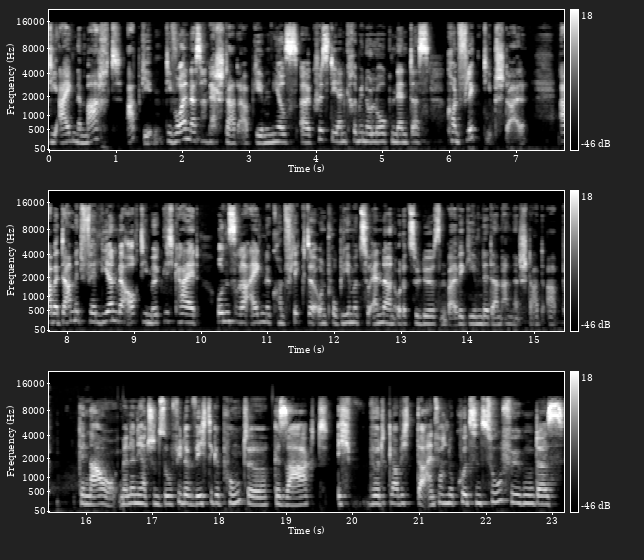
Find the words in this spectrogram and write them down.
die eigene Macht abgeben. Die wollen das an der Stadt abgeben. Niels äh, Christie, Kriminolog, nennt das Konfliktdiebstahl. Aber damit verlieren wir auch die Möglichkeit, unsere eigenen Konflikte und Probleme zu ändern oder zu lösen, weil wir geben die dann an den Staat ab. Genau. Melanie hat schon so viele wichtige Punkte gesagt. Ich würde, glaube ich, da einfach nur kurz hinzufügen, dass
